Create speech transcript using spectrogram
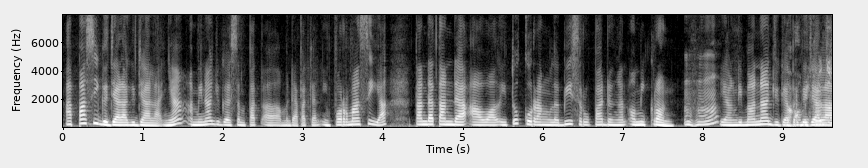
apa sih gejala-gejalanya? Amina juga sempat eh, mendapatkan informasi ya, tanda-tanda awal itu kurang lebih serupa dengan Omicron, Mhm. yang di mana juga Nah, bergejala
